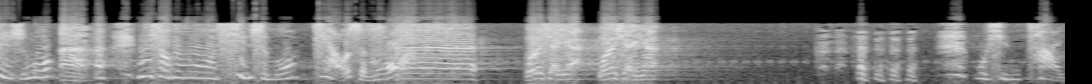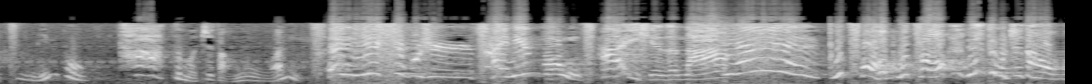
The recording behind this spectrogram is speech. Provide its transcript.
认识我？啊，你晓得我姓什么，叫什么？呃。我来想一下，我来想一下。我姓蔡，字明凤，他怎么知道我呢？哎，你是不是蔡明凤，蔡先生呐？哎，不错不错，你怎么知道？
